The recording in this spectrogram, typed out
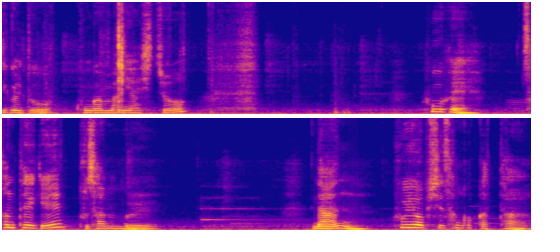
이글도 공감 많이 하시죠? 후회, 선택의 부산물. 난 후회 없이 산 것 같아.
